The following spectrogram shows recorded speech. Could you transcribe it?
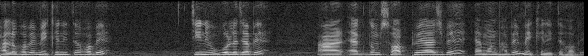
ভালোভাবে মেখে নিতে হবে। চিনিও গলে যাবে আর একদম সফট হয়ে আসবে, এমনভাবে মেখে নিতে হবে।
